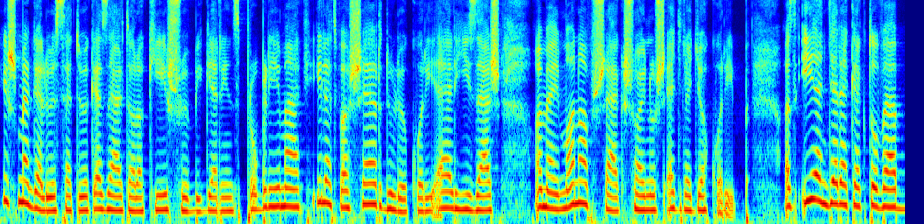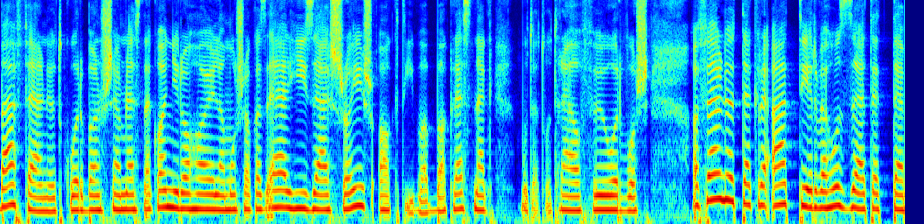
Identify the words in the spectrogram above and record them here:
és megelőzhetők ezáltal a későbbi gerinc problémák, illetve a serdülőkori elhízás, amely manapság sajnos egyre gyakoribb. Az ilyen gyerekek továbbá felnőtt korban sem lesznek annyira hajlamosak az elhízásra, és aktívabbak lesznek, mutatott rá a főorvos. A felnőttekre áttérve hozzátette,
